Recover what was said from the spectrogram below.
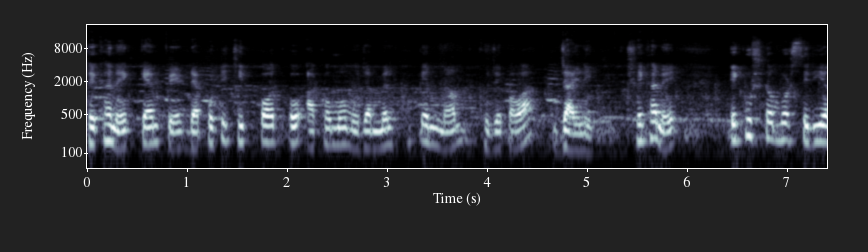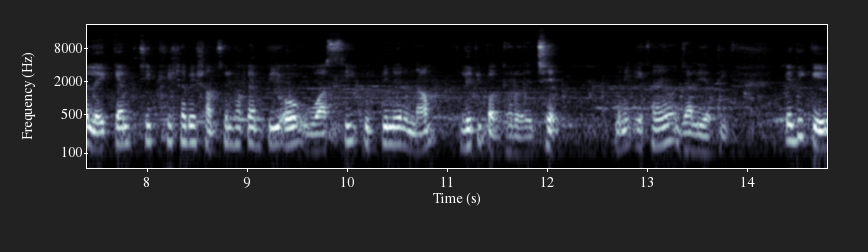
সেখানে ক্যাম্পে ডেপুটি চিফ পদ ও আকম মোজাম্মেল হকের নাম খুঁজে পাওয়া যায়নি। সেখানে একুশ নম্বর সিরিয়ালে ক্যাম্প চিফ হিসেবে শামসুল হক এমপি ও ওয়াসি উদ্দিনের নাম লিপিবদ্ধ রয়েছে। মানে এখানেও জালিয়াতি। এদিকে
